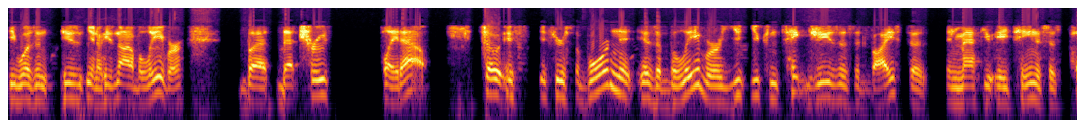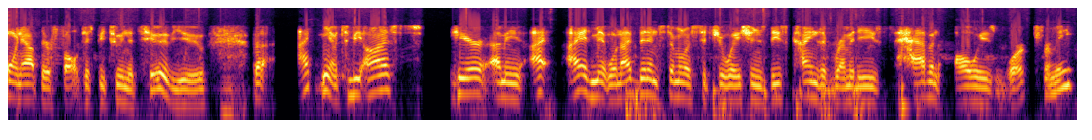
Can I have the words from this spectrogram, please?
He wasn't he's you know, he's not a believer, but that truth played out. So if, if your subordinate is a believer, you, you can take Jesus' advice to in Matthew 18. It says, point out their fault just between the two of you. But I, you know, to be honest here, I mean, I, I admit when I've been in similar situations, these kinds of remedies haven't always worked for me.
